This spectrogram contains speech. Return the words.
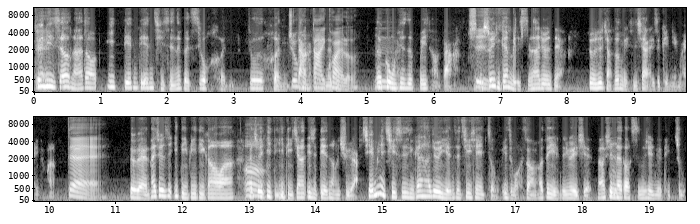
所以你只要拿到一点点，其实那个就很就是很就很大一块了，那贡献是非常大。是，所以你看美食它就是这样，所以我就讲说美食下来是给你买的嘛。对。对不对？它就是一底比底高啊，它就一底一底这样一直垫上去啊。前面其实你看，它就沿着季线走，一直往上，然后再沿着月线，然后现在到十日线就停住，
